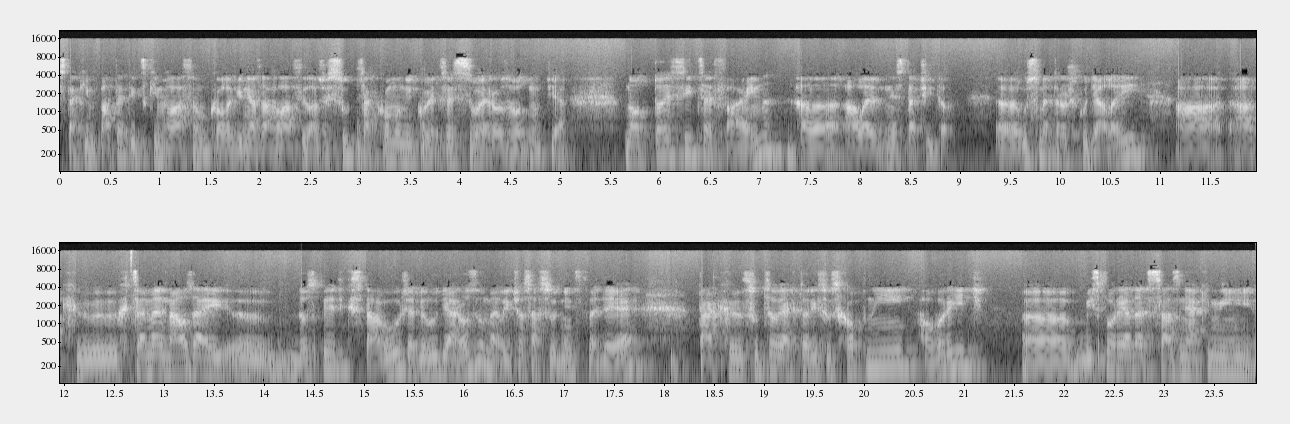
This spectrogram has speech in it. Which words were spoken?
s takým patetickým hlasom kolegyňa zahlásila, že sudca komunikuje cez svoje rozhodnutia. No to je síce fajn, eh, ale nestačí to eh, už sme trošku ďalej a ak chceme naozaj dospieť k stavu, že by ľudia rozumeli, čo sa v súdnictve deje, tak sudcovia, ktorí sú schopní hovoriť, vysporiadať sa s nejakými eh,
